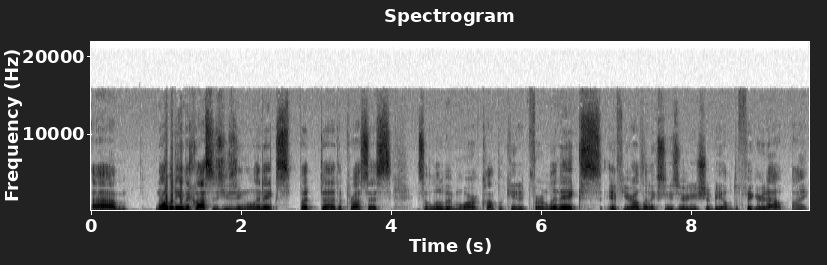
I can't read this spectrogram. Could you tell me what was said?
Um, nobody in the class is using Linux, but uh, the process is a little bit more complicated for Linux. If you're a Linux user, you should be able to figure it out by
